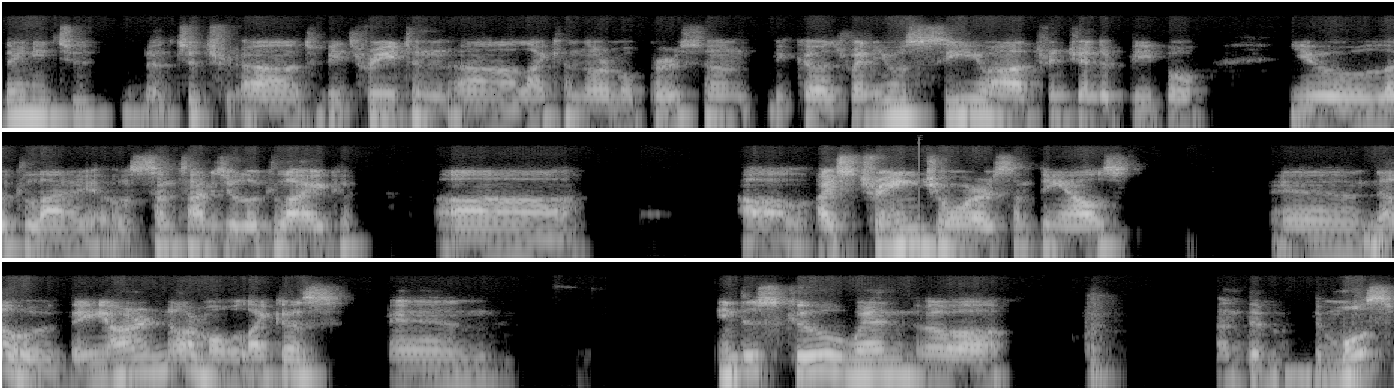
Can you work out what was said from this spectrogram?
they need to to uh, to be treated uh, like a normal person because when you see uh, transgender people, you look like or sometimes you look like uh, uh, a strange or something else. And no, they are normal like us. And in the school, when uh, and the the most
